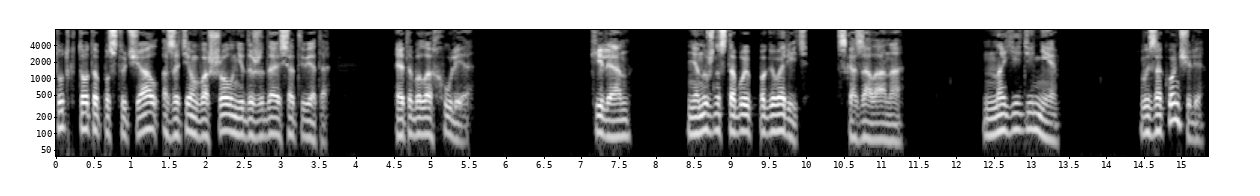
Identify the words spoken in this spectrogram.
Тут кто-то постучал, а затем вошел, не дожидаясь ответа. Это была Хулия. «Киллиан, мне нужно с тобой поговорить», — сказала она. «Наедине». «Вы закончили?»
